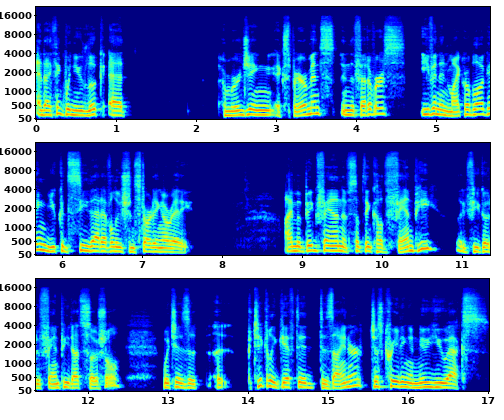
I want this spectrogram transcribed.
And I think when you look at emerging experiments in the Fediverse, even in microblogging, you could see that evolution starting already. I'm a big fan of something called Phanpy, if you go to phanpy.social, which is a, a particularly gifted designer, just creating a new UX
